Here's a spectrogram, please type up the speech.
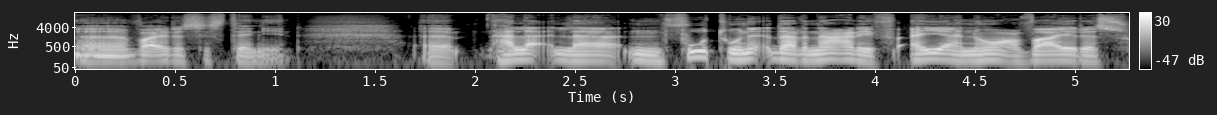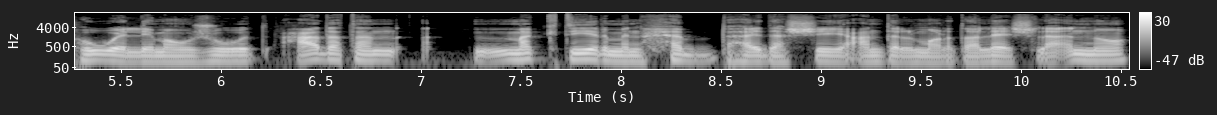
آه فيروسز ثانيين آه هلأ لنفوت ونقدر نعرف أي نوع فيروس هو اللي موجود عادة ما كتير بنحب هيدا الشيء عند المرضى. ليش؟ لأنه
